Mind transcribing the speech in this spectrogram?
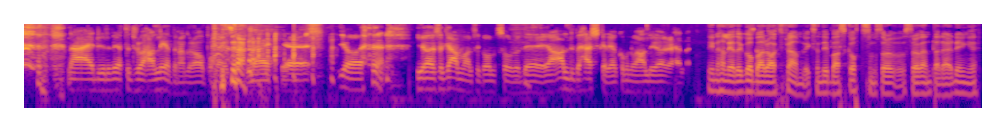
nej, du, du vet, du tror handlederna går av på mig. Så, nej, jag, jag, är för gammal för golfsorro. Jag har aldrig behärskat det, jag kommer nog aldrig göra det heller. Dina handleder går så. bara rakt fram liksom, det är bara skott som står, står och väntar där. Det är inget,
